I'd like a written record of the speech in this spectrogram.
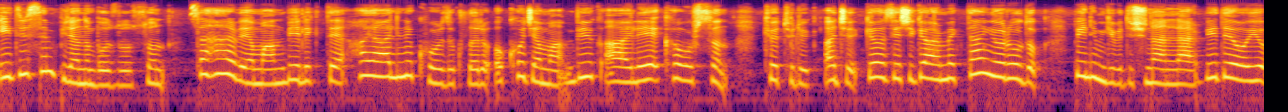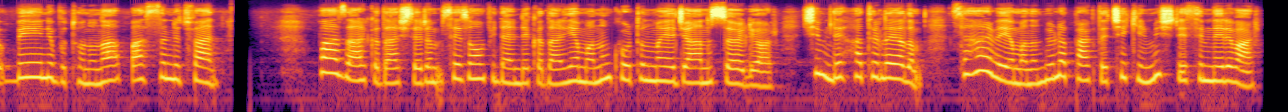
İdris'in planı bozulsun. Seher ve Yaman birlikte hayalini kurdukları o kocaman büyük aileye kavuşsun. Kötülük, acı, gözyaşı görmekten yorulduk. Benim gibi düşünenler videoyu beğeni butonuna bassın lütfen. Bazı arkadaşlarım sezon finaline kadar Yaman'ın kurtulmayacağını söylüyor. Şimdi hatırlayalım. Seher ve Yaman'ın Luna Park'ta çekilmiş resimleri var.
